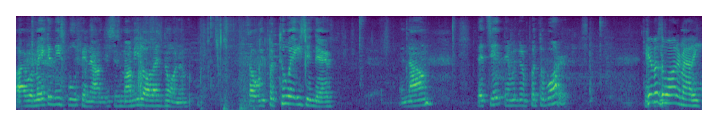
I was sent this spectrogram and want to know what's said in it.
Alright, we're making these bullfin now. This is Mume Lola's doing them. So we put two eggs in there. And now, that's it. Then we're going to put the water. Can Give we us the water, Maddie.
